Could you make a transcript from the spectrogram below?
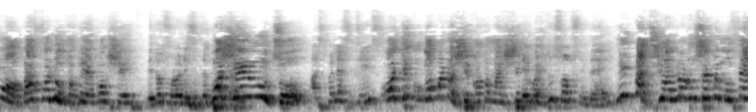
wọn ò bá fọ́lọ́ nǹkan tó yẹ kó ṣe They don't follow the system. bó ṣe ń rùn tó As well as it is, ó jẹ́ wọ́n gbọ́dọ̀ ṣe nǹkan tó máa ṣe they must do something there. nígbà tí ọlọ́run sọ pé mo fẹ́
